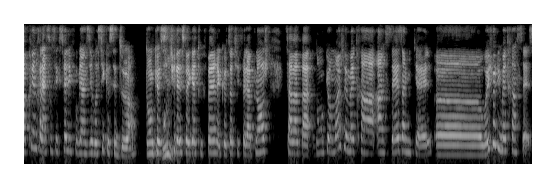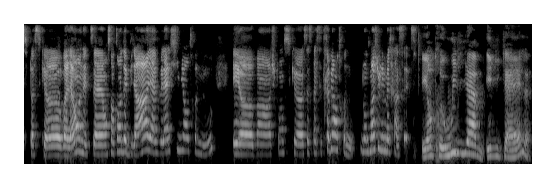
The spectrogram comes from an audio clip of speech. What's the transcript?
après une relation sexuelle, il faut bien dire aussi que c'est deux. Hein. Donc, euh, si Oui. tu laisses le gars tout faire et que toi, tu fais la planche, ça va pas. Donc, euh, moi, je vais mettre un, un 16 à Michael. Euh, oui, je vais lui mettre un 16 parce que, voilà, on était, on s'entendait bien, il y avait l'alchimie entre nous. Et euh, ben, je pense que ça se passait très bien entre nous. Donc, moi, je vais lui mettre un 16. Et entre William et Michael...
